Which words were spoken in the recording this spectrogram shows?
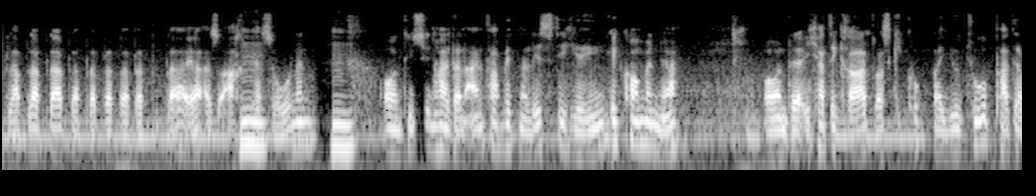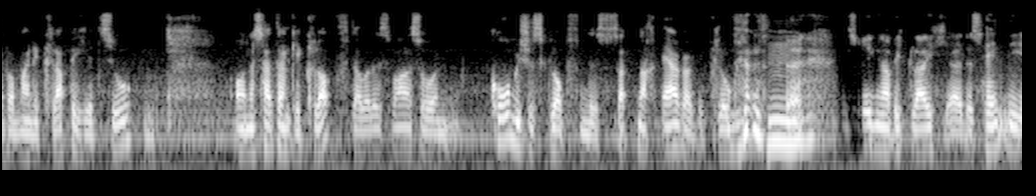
bla bla bla bla bla bla bla bla bla, ja, also acht hm. Personen. Hm. Und die sind halt dann einfach mit einer Liste hier hingekommen, ja. Und äh, ich hatte gerade was geguckt bei YouTube, hatte aber meine Klappe hier zu. Und es hat dann geklopft, aber das war so ein komisches Klopfen. Das hat nach Ärger geklungen. Hm. Deswegen habe ich gleich äh, das Handy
